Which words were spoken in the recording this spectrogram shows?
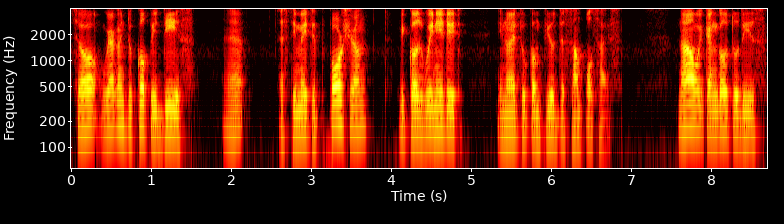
So we are going to copy this uh, estimated proportion because we need it in order to compute the sample size. Now we can go to this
